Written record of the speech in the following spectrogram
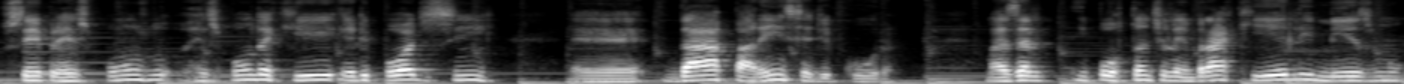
sempre respondo, respondo é que ele pode sim é, dar aparência de cura. Mas é importante lembrar que ele mesmo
